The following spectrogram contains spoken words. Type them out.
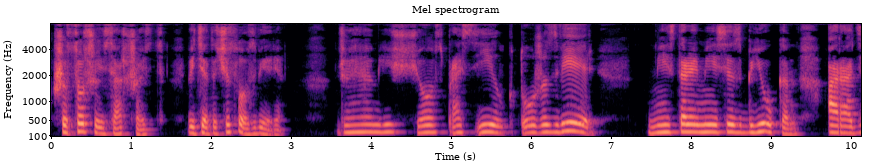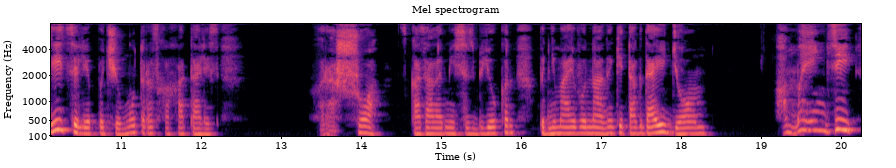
666, ведь это число зверя. Джем еще спросил, кто же зверь. Мистер и миссис Бьюкен, а родители почему-то расхохотались. «Хорошо», — сказала миссис Бьюкен, поднимая его на ноги, — «тогда идем». «А Мэнди!»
